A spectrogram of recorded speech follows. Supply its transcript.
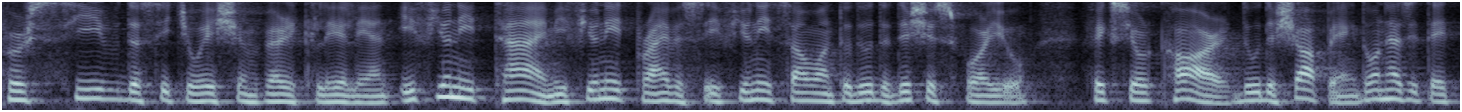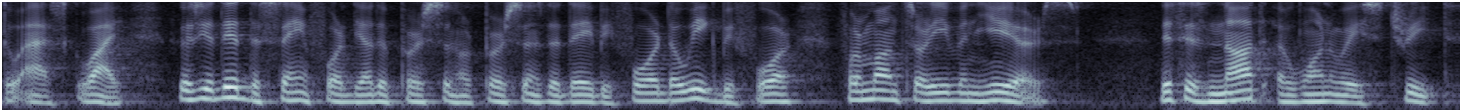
perceive the situation very clearly. And if you need time, if you need privacy, if you need someone to do the dishes for you, fix your car, do the shopping, don't hesitate to ask why. Because you did the same for the other person or persons the day before, the week before, for months or even years. This is not a one way street.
